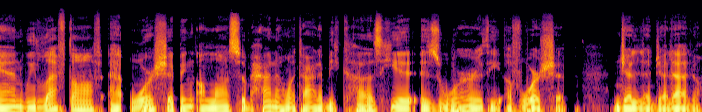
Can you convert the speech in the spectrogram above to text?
And we left off at worshiping Allah subhanahu wa ta'ala because He is worthy of worship. Jalla Jalaluh.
